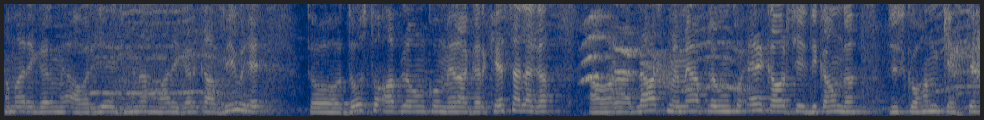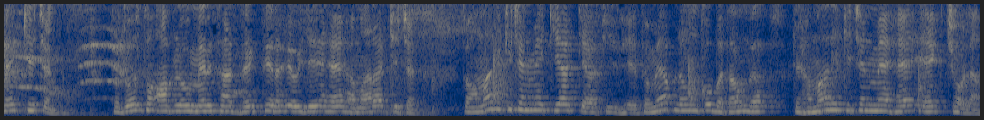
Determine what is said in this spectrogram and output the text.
हमारे घर में और ये जो है ना हमारे घर का व्यू है। तो दोस्तों, आप लोगों को मेरा घर कैसा लगा? और लास्ट में मैं आप लोगों को एक और चीज़ दिखाऊँगा, जिसको हम कहते हैं किचन तो दोस्तों, आप लोग मेरे साथ देखते रहे हो, ये है हमारा किचन तो हमारे किचन में क्या क्या चीज़ है? तो मैं आप लोगों को बताऊँगा कि हमारे किचन में है एक चोला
